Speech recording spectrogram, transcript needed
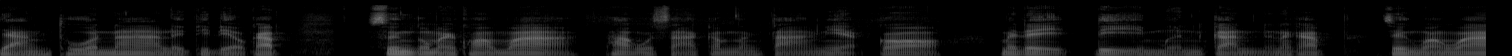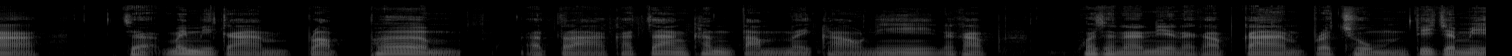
อย่างทั่วหน้าเลยทีเดียวครับ ซึ่งก็หมายความว่าภาคอุตสาหกรรมต่างๆเนี่ยก็ไม่ได้ดีเหมือนกันนะครับ จึงหวังว่าจะไม่มีการปรับเพิ่มอัตราค่าจ้างขั้นต่ำในคราวนี้นะครับ เพราะฉะนั้นเนี่ยนะครับการประชุมที่จะมี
